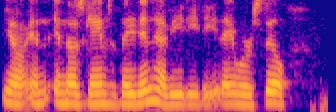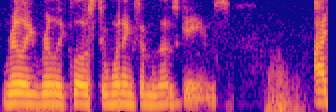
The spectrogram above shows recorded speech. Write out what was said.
you know, in in those games that they didn't have EDD, they were still really really close to winning some of those games. I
